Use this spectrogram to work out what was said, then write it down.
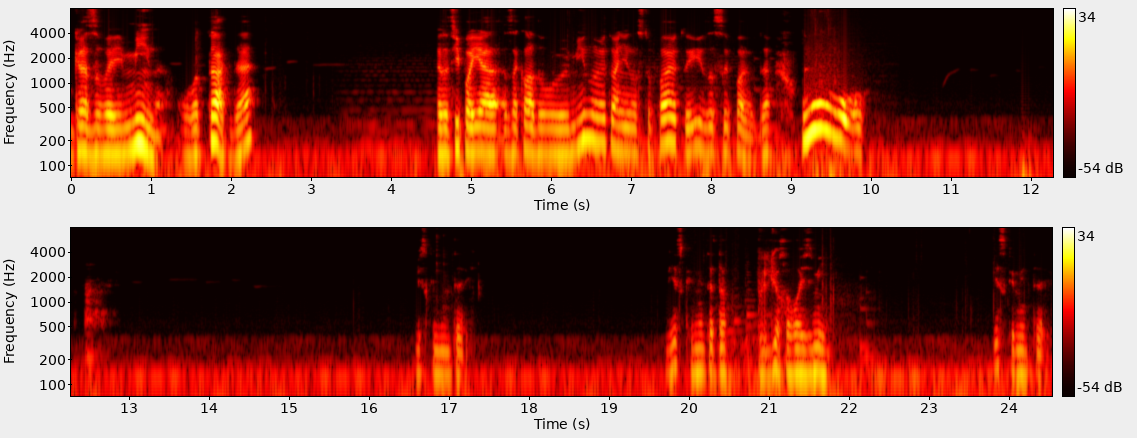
Газовая мина. Вот так, да? Это типа я закладываю мину эту, они наступают и засыпают, да? О! Без комментариев. Без комментариев. Да, блеха возьми. Без комментариев.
